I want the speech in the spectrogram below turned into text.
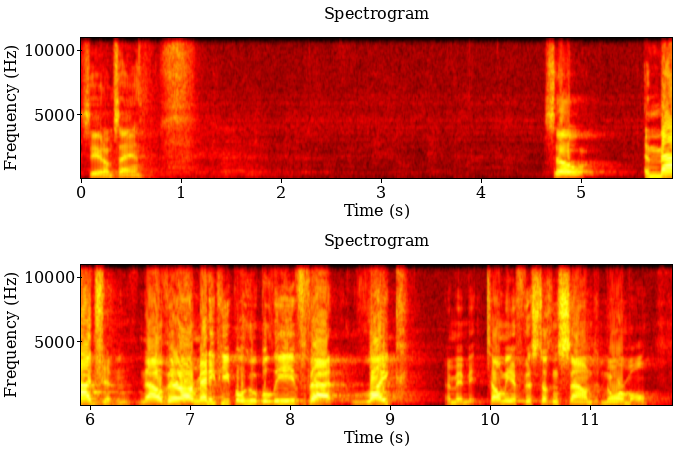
See what I'm saying? So imagine, now there are many people who believe that, like, and maybe, tell me if this doesn't sound normal,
